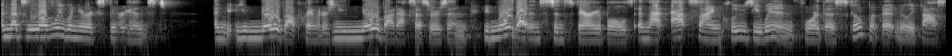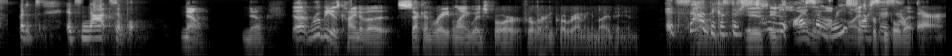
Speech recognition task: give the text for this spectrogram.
And that's lovely when you're experienced and you know about parameters and you know about accessors and you know about instance variables, and that at sign clues you in for the scope of it really fast. But it's it's not simple. No, no. Uh, Ruby is kind of a second-rate language for for learning programming, in my opinion. It's sad because there's It so many awesome resources out that- there.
